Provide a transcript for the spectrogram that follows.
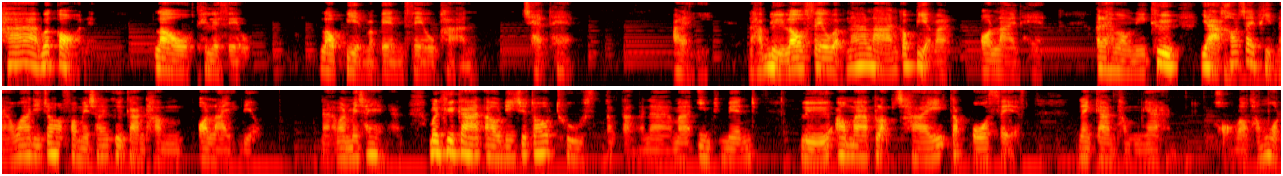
ถ้าเมื่อก่อนเนี่ย เราtelesales เราเปลี่ยนมาเป็นเซลผ่านแชทแทนอะไรอย่างนี้นะครับ หรือเราเซลล์แบบหน้าร้านก็เปลี่ยนมาออนไลน์แทนอะไรทำนองนี้คืออย่าเข้าใจผิดนะว่า digital transformation คือการทำออนไลน์อย่างเดียว นะมันไม่ใช่อย่างนั้น มันคือการเอา digital tools ต่างๆนานามา implement หรือเอามาปรับใช้กับ process ในการทำงานของเราทั้งหมด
